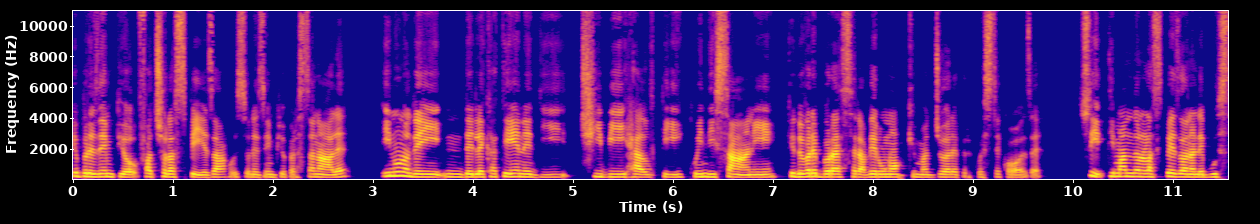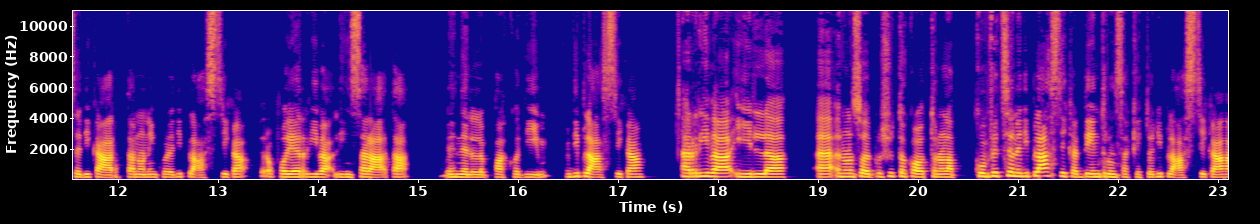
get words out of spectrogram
Io, per esempio, faccio la spesa, questo è un esempio personale, in una delle catene di cibi healthy, quindi sani, che dovrebbero essere, avere un occhio maggiore per queste cose. Sì, ti mandano la spesa nelle buste di carta, non in quelle di plastica, però poi arriva l'insalata nel pacco di, di plastica, arriva il, eh, non so, il prosciutto cotto nella confezione di plastica dentro un sacchetto di plastica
